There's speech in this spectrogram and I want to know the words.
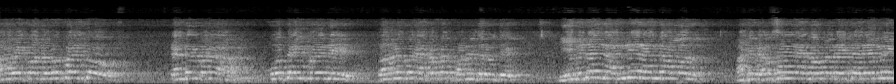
అరవై కోట్ల రూపాయలతో టెండర్ కూడా పూర్తయిపోయింది. త్వరలో కూడా అక్కడ కూడా పనులు జరుగుతాయి. ఈ విధంగా అన్ని రంగాల్లో అటు వ్యవసాయ రంగంలోనైతేనేమి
